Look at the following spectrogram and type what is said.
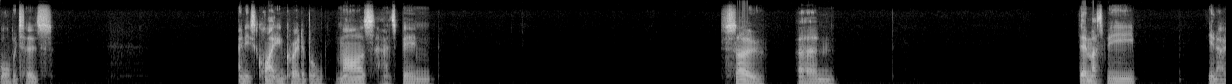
orbiters and it's quite incredible. Mars has been So, um, there must be, you know,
